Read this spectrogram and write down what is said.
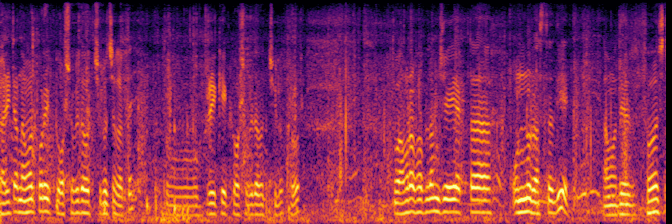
গাড়িটা নামার পরে একটু অসুবিধা হচ্ছিল চালাতে, তো ব্রেকে একটু অসুবিধা হচ্ছিল ফ্লোর তো আমরা ভাবলাম যে একটা অন্য রাস্তা দিয়ে আমাদের ফার্স্ট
